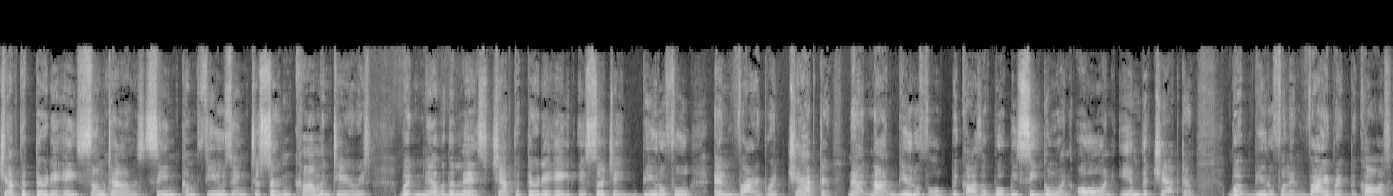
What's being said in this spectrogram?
Chapter 38 sometimes seem confusing to certain commentaries, but nevertheless, chapter 38 is such a beautiful and vibrant chapter. Now, not beautiful because of what we see going on in the chapter, but beautiful and vibrant because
